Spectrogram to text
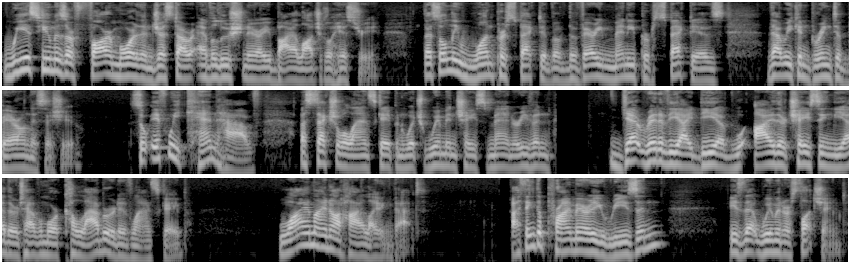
We as humans are far more than just our evolutionary biological history. That's only one perspective of the very many perspectives that we can bring to bear on this issue. So, if we can have a sexual landscape in which women chase men, or even get rid of the idea of either chasing the other to have a more collaborative landscape, why am I not highlighting that? I think the primary reason is that women are slut shamed.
